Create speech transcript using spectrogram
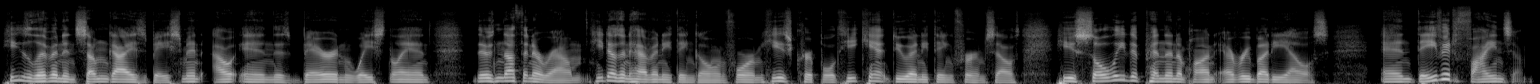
he's living in some guy's basement out in this barren wasteland. There's nothing around. He doesn't have anything going for him. He's crippled. He can't do anything for himself. He's solely dependent upon everybody else. And David finds him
